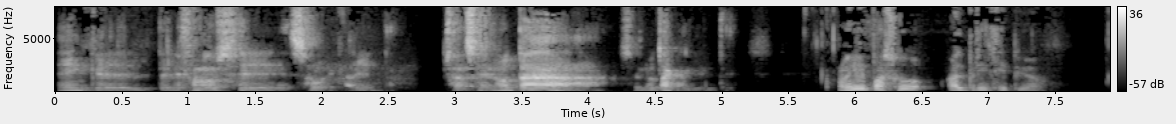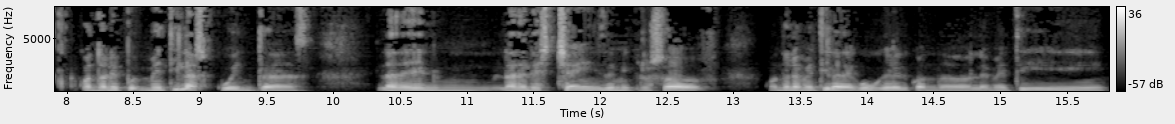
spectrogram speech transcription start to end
en que el teléfono se sobrecalienta. O sea, se nota, se nota caliente. A mí me pasó al principio. Cuando le metí las cuentas, la del, la del Exchange de Microsoft, cuando le metí la de Google, cuando le metí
